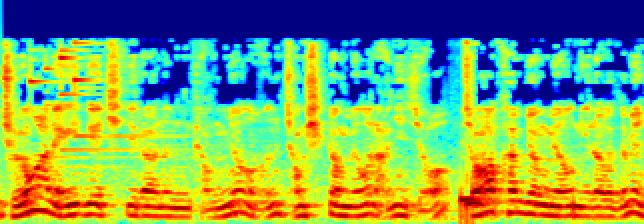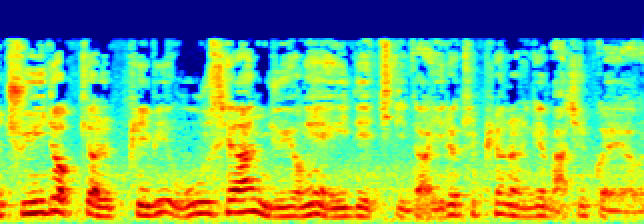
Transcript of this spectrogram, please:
조용한 ADHD라는 병명은 정식 병명은 아니죠. 정확한 병명이라고 하면 주의력 결핍이 우세한 유형의 ADHD다 이렇게 표현하는 게 맞을 거예요.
